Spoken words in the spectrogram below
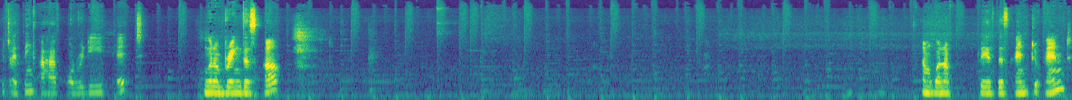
which I think I have already hit I'm gonna bring this up I'm gonna place this end to end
